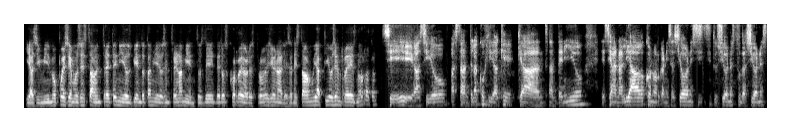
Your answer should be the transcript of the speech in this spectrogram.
y asimismo pues hemos estado entretenidos viendo también los entrenamientos de, de, los corredores profesionales. Han estado muy activos en redes, ¿no, Ratón? Sí, ha sido bastante la acogida que, que han, han, tenido. Eh, se han aliado con organizaciones, instituciones, fundaciones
